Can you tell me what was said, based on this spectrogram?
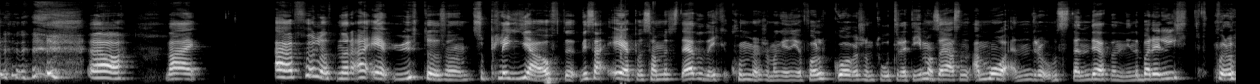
Ja, nei. Jeg føler at når jeg er ute og sånn, så pleier jeg ofte Hvis jeg er på samme sted og det ikke kommer så mange nye folk over sånn to-tre timer, så er jeg sånn Jeg må endre omstendighetene mine bare litt for å,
